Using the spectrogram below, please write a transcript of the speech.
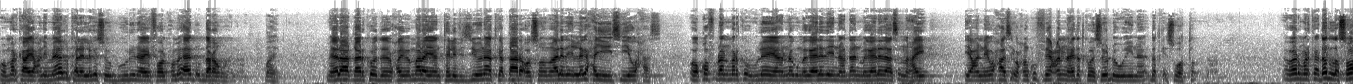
Oo markaa yacni meel kale laga soo guurinayo foolxumo aada u daran waay. Ayb meelaha qaarkood waxay marayaan telefisyonaadka qaar oo soomaalida in laga xayeysiiyo waxaas. Oo qof dhan marka uu leeyahay annagu magaaladeenna haddaan magaaladaas nahay yacni waxaas waxaan ku fiican nahay dadka waa soo dhaweynaa dadka iswato habar marka dad la soo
